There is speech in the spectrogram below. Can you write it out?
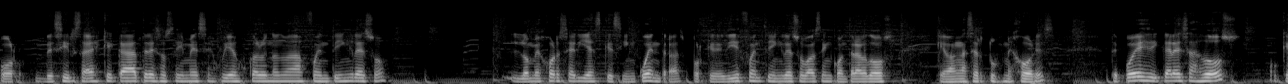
por decir, sabes que cada 3 o 6 meses voy a buscar una nueva fuente de ingreso, lo mejor sería es que si encuentras, porque de 10 fuentes de ingreso vas a encontrar dos que van a ser tus mejores, te puedes dedicar a esas dos, ¿ok?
